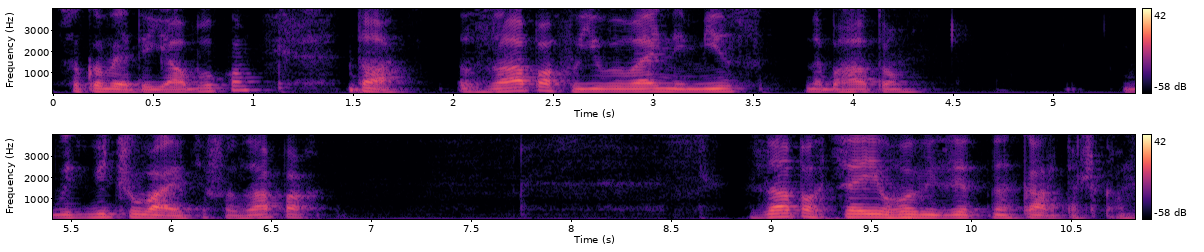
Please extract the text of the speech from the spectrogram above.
Соковите яблуко. Так, запах в ювілейний міс набагато відчувається, що запах. Запах це його візитна карточка.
